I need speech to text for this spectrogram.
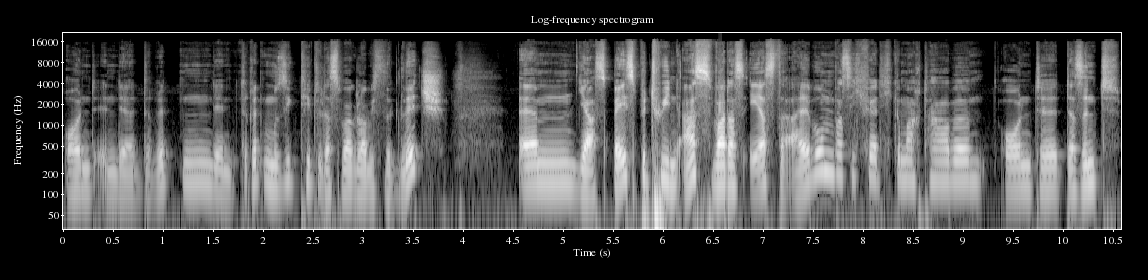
und in der dritten, den dritten Musiktitel, das war glaube ich The Glitch. Ähm, ja, Space Between Us war das erste Album, was ich fertig gemacht habe. Und äh, da sind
